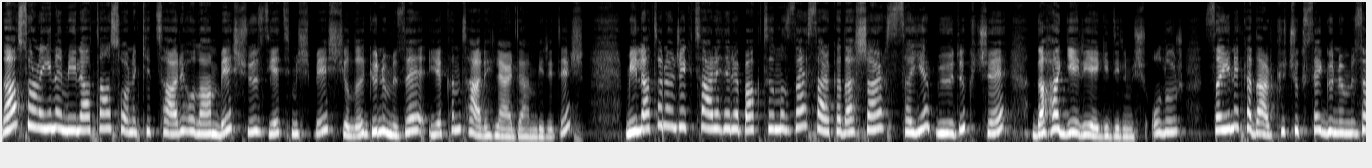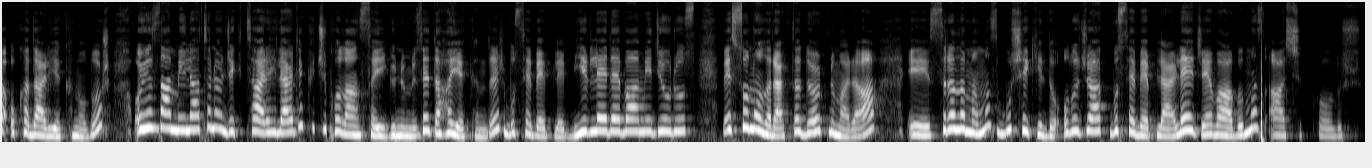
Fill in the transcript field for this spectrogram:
Daha sonra yine milattan sonraki tarih olan 575 yılı günümüze yakın tarihlerden biridir. Milattan önceki tarihlere baktığımızda ise arkadaşlar sayı büyüdükçe daha geriye gidilmiş olur. Sayı ne kadar küçükse günümüze o kadar yakın olur. O yüzden milattan önceki tarihlerde küçük olan sayı günümüze daha yakındır. Bu sebeple 1 ile devam ediyoruz ve son olarak da 4 numara e, sıralamamız bu şekilde olacak. Bu sebeplerle cevabımız A şıkkı olur.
